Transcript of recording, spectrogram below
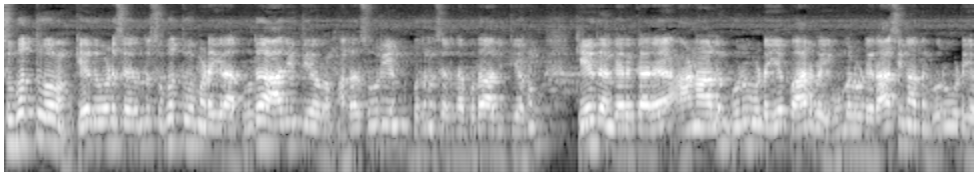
சுபத்துவம் கேதுவோடு சேர்ந்து சுபத்துவம் அடைகிறார். புத ஆதித்ய யோகம் அதாவது சூரியன் புதனும் சேர்ந்த புத ஆதித்ய யோகம் கேது அங்கே இருக்காரு. ஆனாலும் குருவுடைய பார்வை உங்களுடைய ராசிநாதன் குருவுடைய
